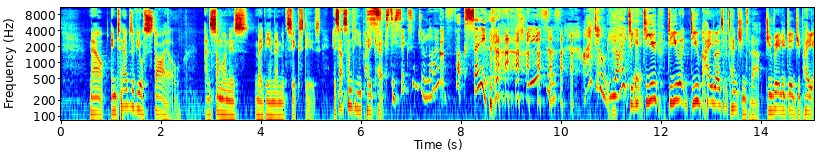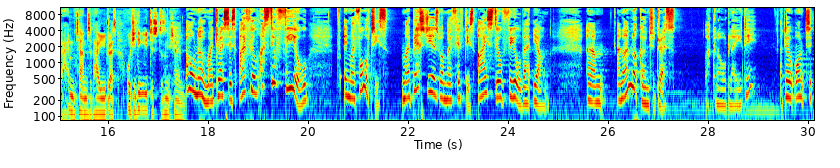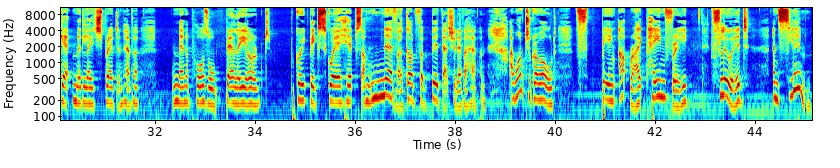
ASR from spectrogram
Now, in terms of your style, and someone is maybe in their mid 60s, is that something you pay care? 66 in July? For fuck's sake. Jesus. I don't like Do you, it. do you do you do you pay loads of attention to that? Do you really do? Do you pay in terms of how you dress, or do you think it just doesn't change? Oh no, my dresses. I feel. I still feel in my forties. My best years were my fifties. I still feel that young, um, and I'm not going to dress like an old lady. I don't want to get middle-aged spread and have a menopausal belly or great big square hips. I'm never. God forbid that should ever happen. I want to grow old, f- being upright, pain-free, fluid, and slim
